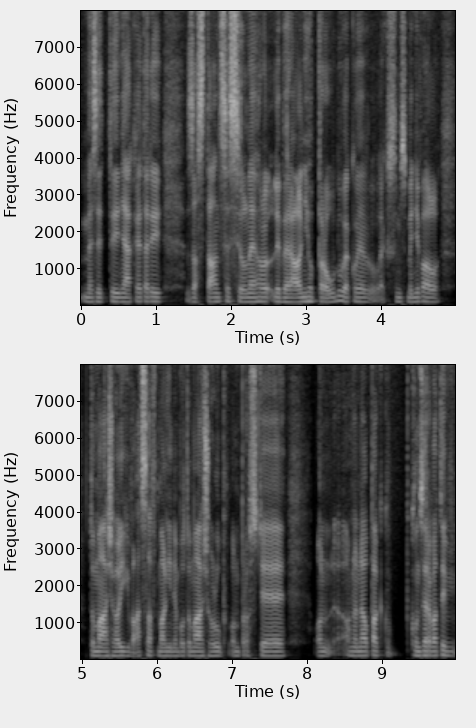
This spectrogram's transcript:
mezi ty nějaké tady zastánce silného liberálního proudu, jako je, jak jsem zmiňoval, Tomáš Halík, Václav Malý nebo Tomáš Holub. On prostě on, on naopak konzervativ,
